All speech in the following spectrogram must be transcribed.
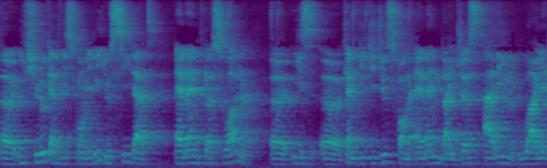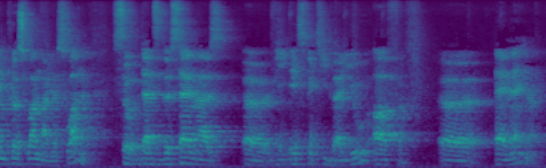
Uh, if you look at this quantity, you see that mn plus 1 uh, is, uh, can be deduced from mn by just adding yn plus 1 minus 1. So that's the same as the expected value of mn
